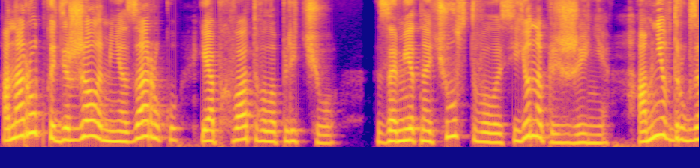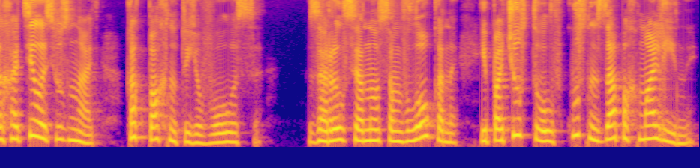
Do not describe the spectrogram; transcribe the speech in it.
Она робко держала меня за руку и обхватывала плечо. Заметно чувствовалось ее напряжение, а мне вдруг захотелось узнать, как пахнут ее волосы. Зарылся носом в локоны и почувствовал вкусный запах малины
